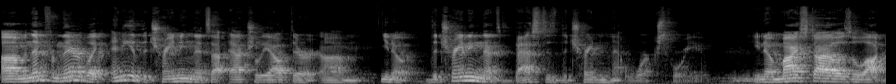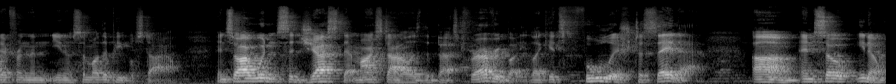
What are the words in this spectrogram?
Um, and then from there, like any of the training that's actually out there, um, you know, the training that's best is the training that works for you. You know, my style is a lot different than you know some other people's style, and so I wouldn't suggest that my style is the best for everybody. Like it's foolish to say that. Um, and so you know,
